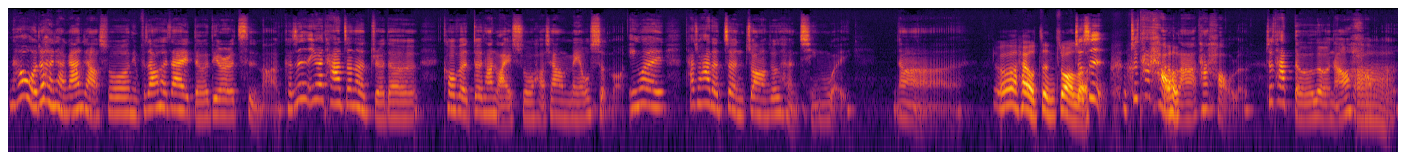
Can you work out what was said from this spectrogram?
然后我就很想跟他讲说：“你不知道会再得第二次吗？”可是因为他真的觉得。Covid 对他来说好像没有什么，因为他说他的症状就是很轻微。那呃还有症状了，就是就他好啦，他好了，就他得了，然后好了，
